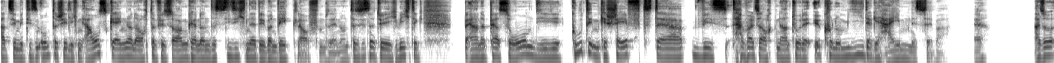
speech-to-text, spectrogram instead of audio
hat sie mit diesen unterschiedlichen Ausgängen auch dafür sorgen können, dass sie sich nicht über den Weg laufen sind. Und das ist natürlich wichtig bei einer Person, die gut im Geschäft der, wie es damals auch genannt wurde, Ökonomie der Geheimnisse war. Ja? Also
